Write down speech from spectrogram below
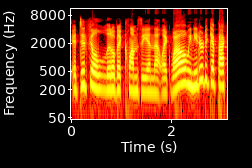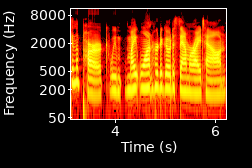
It did feel a little bit clumsy in that, like, well, we need her to get back in the park. We might want her to go to Samurai Town.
